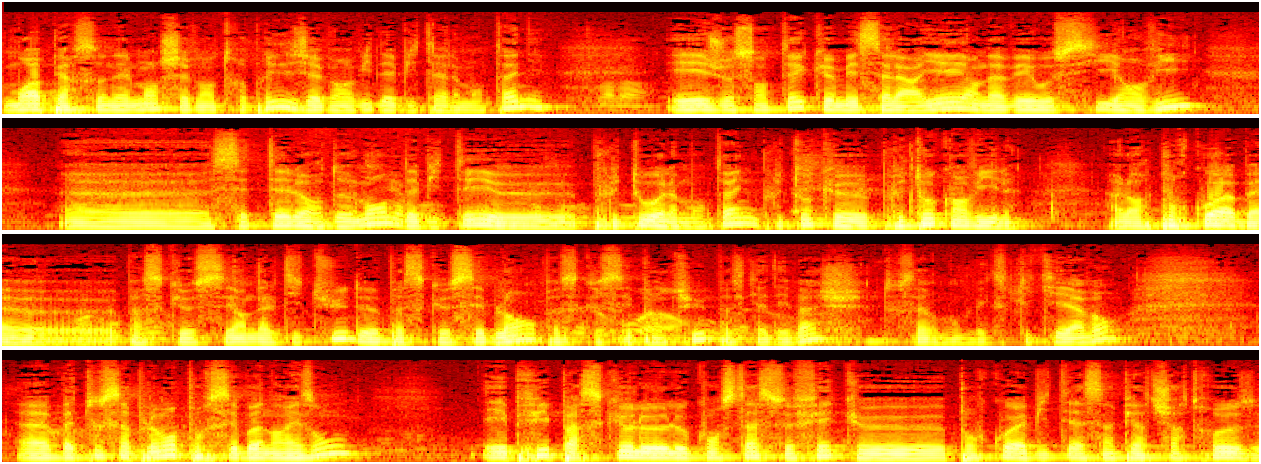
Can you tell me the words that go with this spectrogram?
moi, personnellement, chef d'entreprise, j'avais envie d'habiter à la montagne et je sentais que mes salariés en avaient aussi envie. Euh, c'était leur demande d'habiter euh, plutôt à la montagne plutôt plutôt qu'en ville. Alors pourquoi? Ben, euh, Parce que c'est en altitude, parce que c'est blanc, parce que c'est pentu, parce qu'il y a des vaches. Tout ça, on me l'expliquait avant. Ben, tout simplement pour ces bonnes raisons. Et puis parce que le, le constat se fait que pourquoi habiter à Saint-Pierre-de-Chartreuse,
